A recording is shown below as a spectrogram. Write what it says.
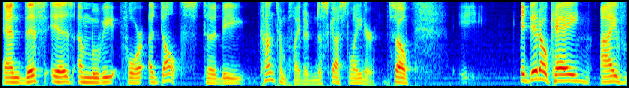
And this is a movie for adults to be contemplated and discussed later. So it did okay. I've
